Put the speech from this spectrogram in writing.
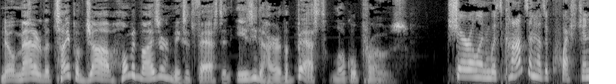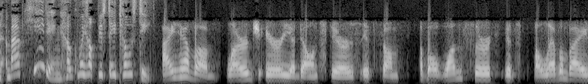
No matter the type of job, Home Advisor makes it fast and easy to hire the best local pros. Cheryl in Wisconsin has a question about heating. How can we help you stay toasty? I have a large area downstairs. It's um about one third. It's eleven by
